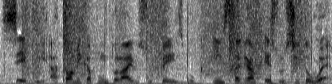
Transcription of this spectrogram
Segui atomica.live su Facebook, Instagram e sul sito web.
